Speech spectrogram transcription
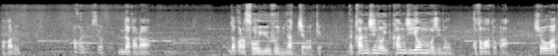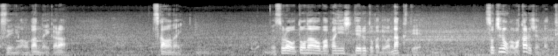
わかる？わかりますよ。だからだからそういう風になっちゃうわけ。で漢字の漢字4文字の言葉とか小学生には分かんないから使わない。でそれは大人をバカにしてるとかではなくてそっちの方が分かるじゃんだって。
